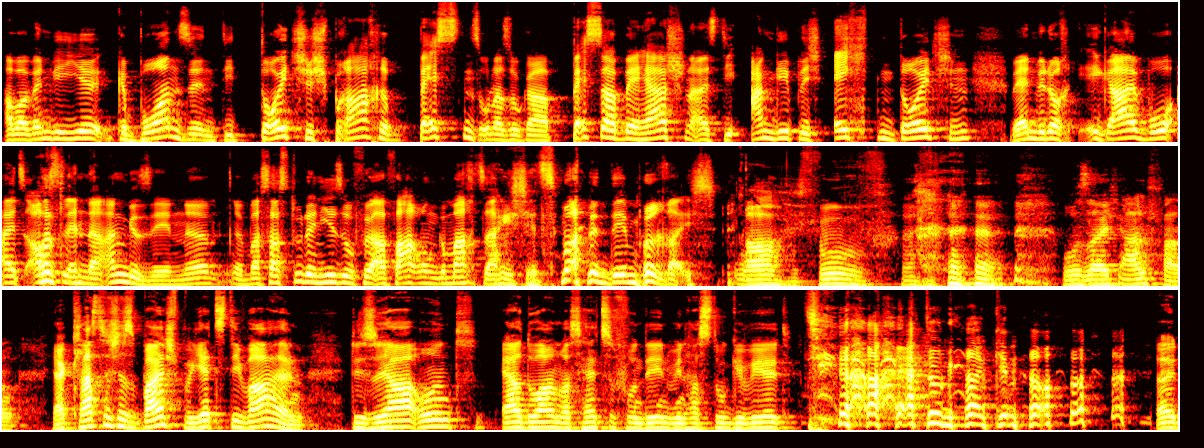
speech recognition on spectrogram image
Aber wenn wir hier geboren sind, die deutsche Sprache bestens oder sogar besser beherrschen als die angeblich echten Deutschen, werden wir doch egal wo als Ausländer angesehen, ne? Was hast du denn hier so für Erfahrungen gemacht, sage ich jetzt mal in dem Bereich? Oh, wo, wo soll ich anfangen? Ja, klassisches Beispiel, jetzt die Wahlen. Die so, ja, und Erdogan, was hältst du von denen? Wen hast du gewählt? ja, Erdogan, genau. Äh,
